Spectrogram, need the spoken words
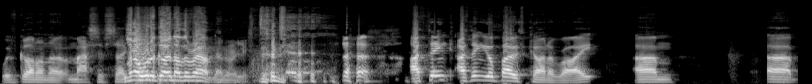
we've gone on a massive. No, I want to go another round. No, really. I think I think you're both kind of right. Um, uh,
